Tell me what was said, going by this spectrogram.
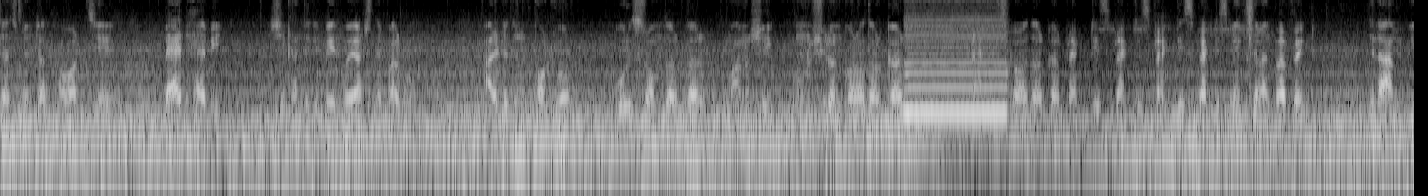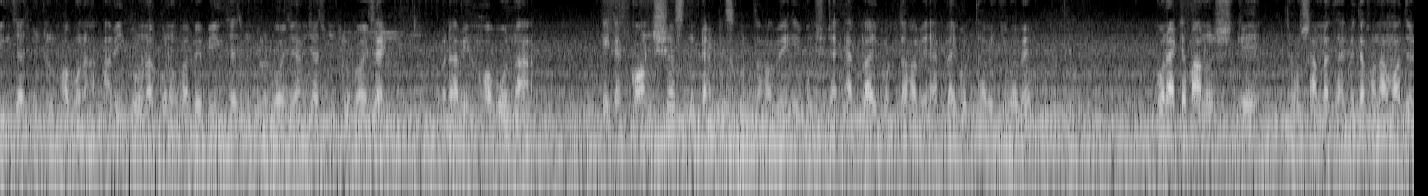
জাজমেন্টাল হওয়ার যে ব্যাড হ্যাবিট সেখান থেকে বের হয়ে আসতে পারব। আর এটার জন্য কঠোর পরিশ্রম দরকার, মানসিক অনুশীলন করা দরকার প্র্যাকটিস করা দরকার practice practice practice practice makes a man perfect যে না, আমি বিং জাজমেন্টাল হব না। আমি কোনো না কোনোভাবে বিং জাজমেন্টাল হয়ে যাই, আমি জাজমেন্টাল হয়ে যাই। বাট আমি হব না। এটা কনসিয়াসলি প্র্যাকটিস করতে হবে এবং সেটা অ্যাপ্লাই করতে হবে। অ্যাপ্লাই করতে হবে কীভাবে? কোনো একটা মানুষকে যখন সামনে থাকবে, তখন আমাদের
